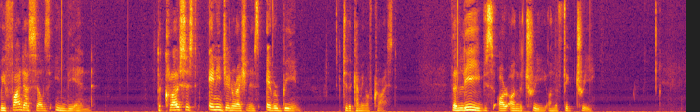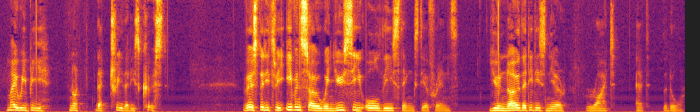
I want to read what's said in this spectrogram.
We find ourselves in the end, the closest any generation has ever been to the coming of Christ. The leaves are on the tree, on the fig tree. May we be not that tree that is cursed. Verse 33 Even so, when you see all these things, dear friends, you know that it is near, right at the door.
